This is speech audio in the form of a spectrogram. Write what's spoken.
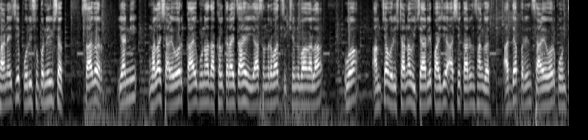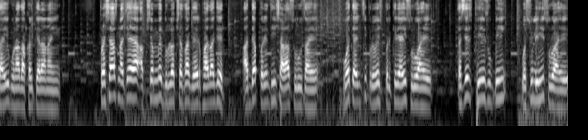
ठाण्याचे पोलीस उपनिरीक्षक सागर यांनी मला शाळेवर काय गुन्हा दाखल करायचा आहे या संदर्भात शिक्षण विभागाला व आमच्या वरिष्ठांना विचारले पाहिजे असे कारण सांगत अद्यापपर्यंत शाळेवर कोणताही गुन्हा दाखल केला नाही. प्रशासनाच्या या अक्षम्य दुर्लक्षाचा गैरफायदा घेत अद्यापपर्यंत ही शाळा सुरूच आहे व त्यांची प्रवेश प्रक्रियाही सुरू आहे. तसेच फी रुपी वसुलीही सुरू आहे.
